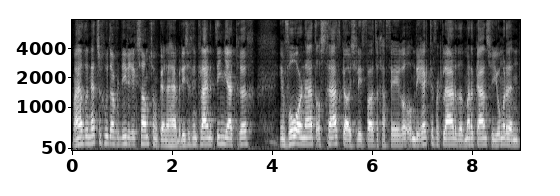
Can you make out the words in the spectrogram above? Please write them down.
Maar hij had het net zo goed over Diederik Samson kunnen hebben, die zich een kleine tien jaar terug in vol ornaat als straatcoach liet fotograferen om direct te verklaren dat Marokkaanse jongeren een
